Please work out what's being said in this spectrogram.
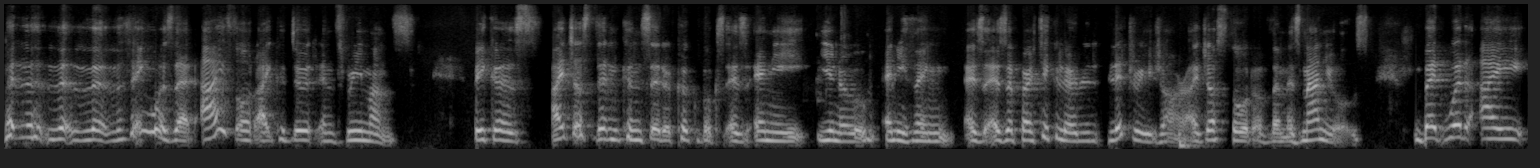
but the, the, the, the thing was that I thought I could do it in three months because I just didn't consider cookbooks as any, you know, anything as, as a particular literary genre. I just thought of them as manuals. But what I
